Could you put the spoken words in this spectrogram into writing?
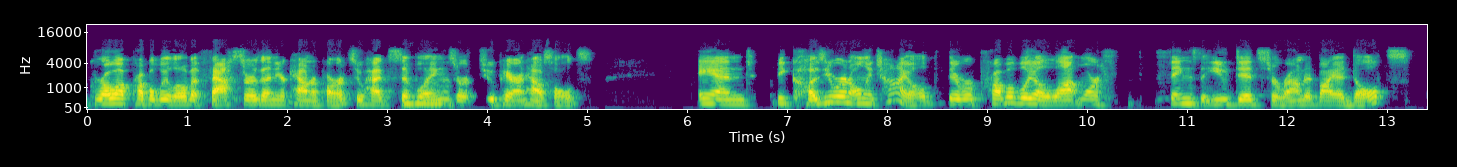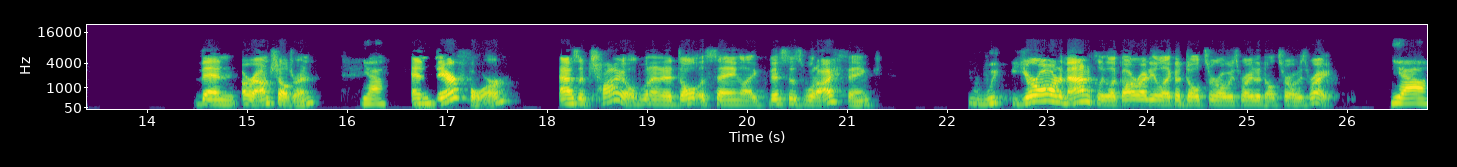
grow up probably a little bit faster than your counterparts who had mm-hmm. siblings mm-hmm. or two parent households. And because you were an only child, there were probably a lot more th- things that you did surrounded by adults than around children. Yeah. And therefore, as a child, when an adult is saying, like, this is what I think, we, you're automatically like already like adults are always right, adults are always right. Yeah.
